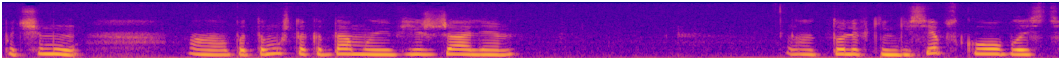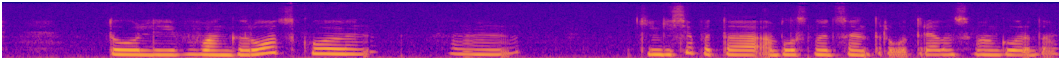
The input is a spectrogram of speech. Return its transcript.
Почему? А, потому что когда мы въезжали а, то ли в Кингисеппскую область, то ли в Вангородскую, Кингисепп это областной центр, вот рядом с Ивангородом,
